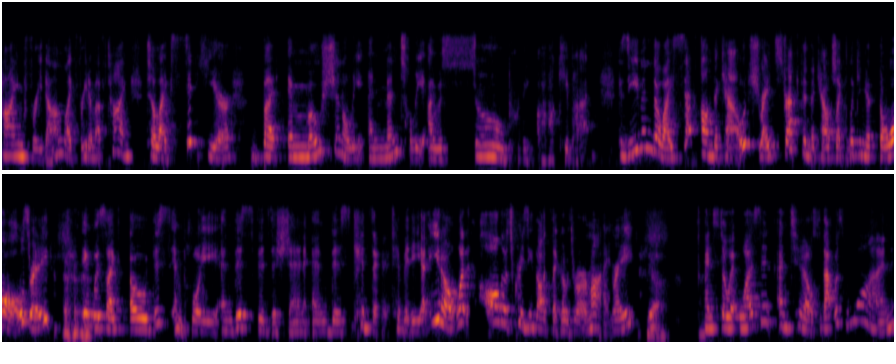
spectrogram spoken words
time freedom, like freedom of time to like sit here. But emotionally and mentally, I was so preoccupied because even though I sat on the couch, right, strapped in the couch, like looking at the walls, right, it was like, oh, this employee and this physician and this kids activity and you know what, all those crazy thoughts that go through our mind, right right? Yeah. And so it wasn't until so that was one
